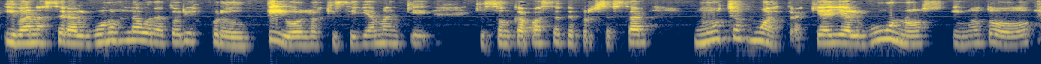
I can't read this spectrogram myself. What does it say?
y van a ser algunos laboratorios productivos, los que se llaman que, que son capaces de procesar muchas muestras, que hay algunos y no todos,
